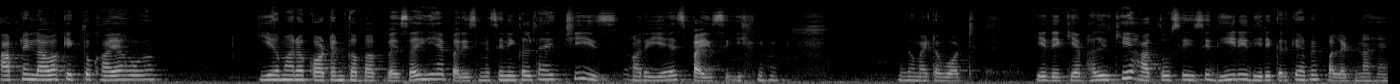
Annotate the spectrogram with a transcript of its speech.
आपने लावा केक तो खाया होगा। ये हमारा कॉटन कबाब वैसा ही है, पर इसमें से निकलता है चीज़ और ये है स्पाइसी नो मैटर वॉट ये देखिए, अब हल्के हाथों से इसे धीरे धीरे करके हमें पलटना है।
